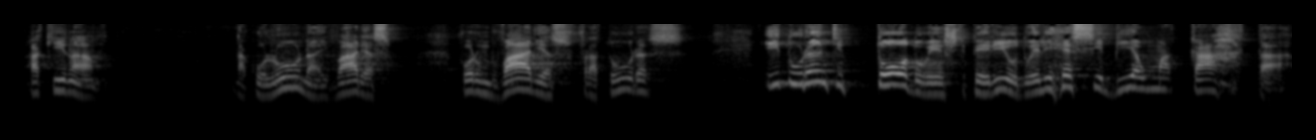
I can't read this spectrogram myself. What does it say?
aqui na, na coluna e várias, foram várias fraturas. E durante todo este período, ele recebia uma carta,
